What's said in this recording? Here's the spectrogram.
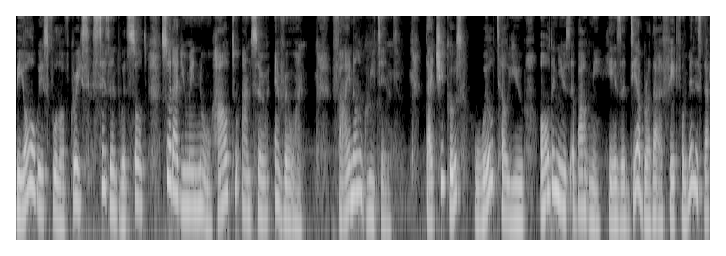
be always full of grace, seasoned with salt, so that you may know how to answer everyone. Final greetings. Tychicus will tell you all the news about me. He is a dear brother, a faithful minister,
